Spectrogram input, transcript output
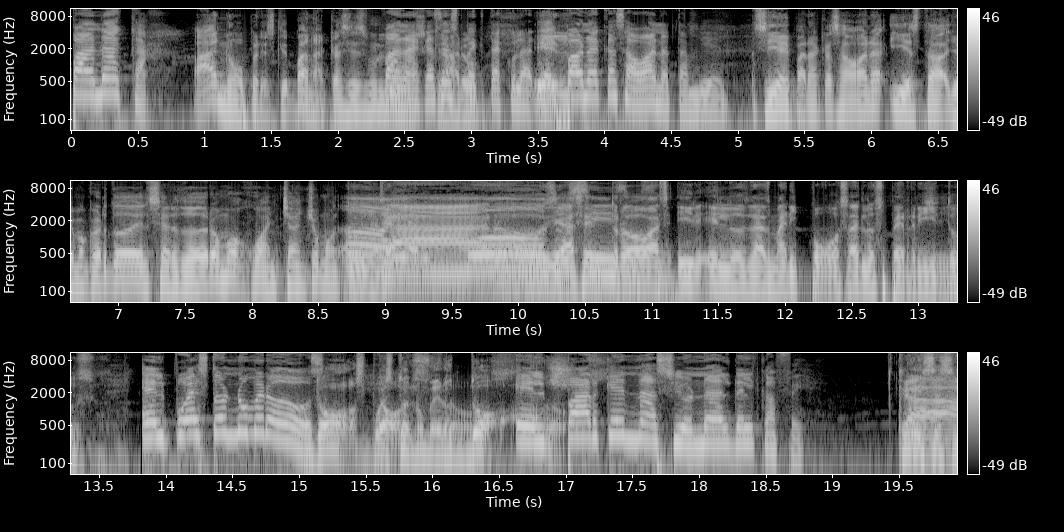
Panaca. Ah, no, pero es que Panacas es un Panaca lujo, es claro. espectacular. Y hay Panaca Sabana también. Sí, hay Panaca Sabana y está, yo me acuerdo del cerdódromo Juan Chancho Montoya. Ay, Claro, hermoso, y hacen sí, sí, trovas. sí. Y, y los, las mariposas, los perritos. El puesto número 2, Dos, puesto número dos. el Parque Nacional del Café. Ese sí,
